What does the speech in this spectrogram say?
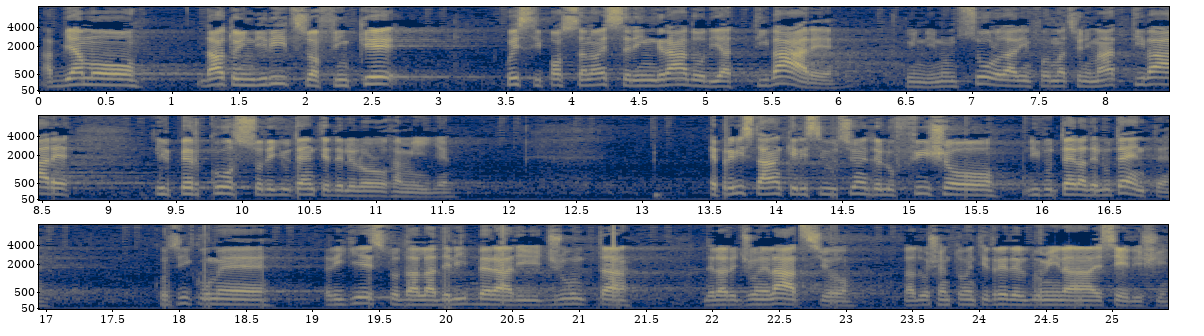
abbiamo dato indirizzo affinché questi possano essere in grado di attivare, quindi non solo dare informazioni, ma attivare il percorso degli utenti e delle loro famiglie. È prevista anche l'istituzione dell'ufficio di tutela dell'utente, così come richiesto dalla delibera di giunta della Regione Lazio, la 223 del 2016.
